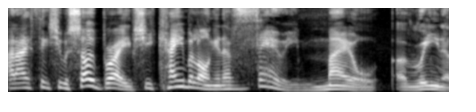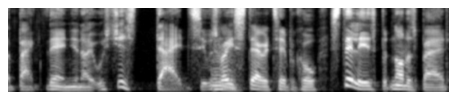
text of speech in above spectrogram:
And I think she was so brave. She came along in a very male arena back then. You know, it was just dads. It was very stereotypical. Still is, but not as bad.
